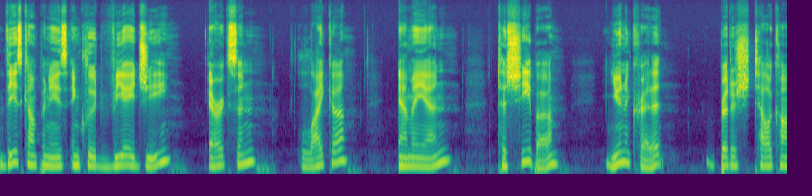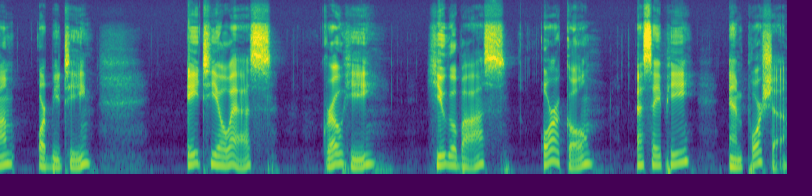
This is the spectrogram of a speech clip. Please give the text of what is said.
These companies include VAG, Ericsson, Leica, MAN, Toshiba, Unicredit, British Telecom or BT, ATOS, Grohe, Hugo Boss, Oracle, SAP, and Porsche.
